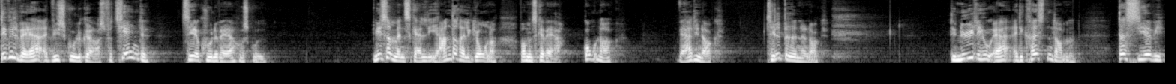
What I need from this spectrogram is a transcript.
det ville være, at vi skulle gøre os fortjente til at kunne være hos Gud. Ligesom man skal i andre religioner, hvor man skal være god nok, værdig nok, tilbedende nok. Det nye liv er, at i kristendommen, der siger vi,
